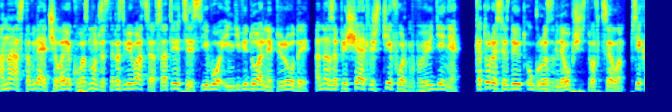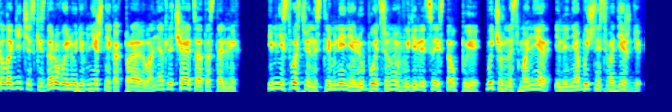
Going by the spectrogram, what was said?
Она оставляет человеку возможность развиваться в соответствии с его индивидуальной природой. Она запрещает лишь те формы поведения, которые создают угрозы для общества в целом. Психологически здоровые люди внешне, как правило, не отличаются от остальных. Им не свойственны стремление любой ценой выделиться из толпы, вычурность манер или необычность в одежде.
